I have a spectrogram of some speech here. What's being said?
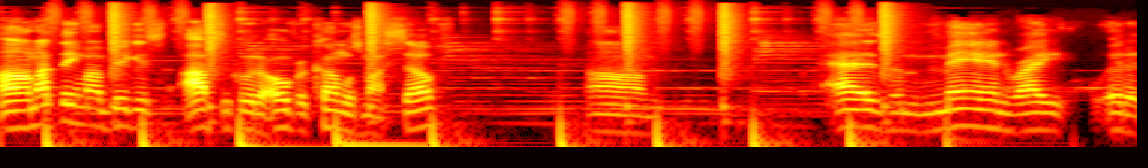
Um, I think my biggest obstacle to overcome was myself. Um, as a man, right, with a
